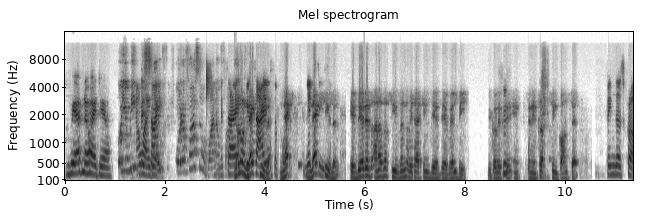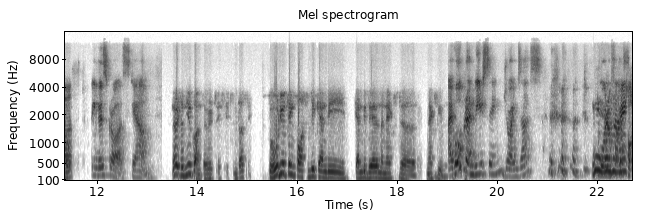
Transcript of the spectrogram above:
We have no idea. Oh, you mean No besides idea. the four of us or one of Besides- us? No, no, next besides season. the four. Next, Next next, season. season. If there is another season, which I think there, there will be, because it's, an, it's an interesting concept. Fingers crossed. Fingers crossed. Yeah. No, it's a new concept. It's, it's, it's interesting. So, who do you think possibly can be can be there in the next uh, next season? I hope Ranveer Singh joins us. Four of us. Wishful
